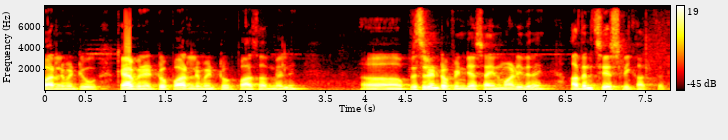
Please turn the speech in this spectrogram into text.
ಪಾರ್ಲಿಮೆಂಟು ಕ್ಯಾಬಿನೆಟ್ಟು ಪಾರ್ಲಿಮೆಂಟು ಪಾಸ್ ಆದಮೇಲೆ ಪ್ರೆಸಿಡೆಂಟ್ ಆಫ್ ಇಂಡಿಯಾ ಸೈನ್ ಮಾಡಿದರೆ ಅದನ್ನು ಸೇರಿಸ್ಲಿಕ್ಕೆ ಆಗ್ತದೆ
